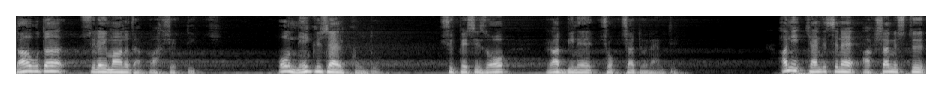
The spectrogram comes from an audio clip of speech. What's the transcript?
Davud'a Süleyman'ı da bahşettik. O ne güzel kuldu. Şüphesiz o, Rabbine çokça dönendi. Hani kendisine akşamüstü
